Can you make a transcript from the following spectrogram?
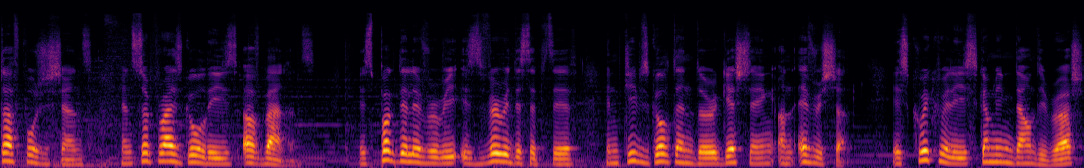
tough positions and surprise goalies off balance. His puck delivery is very deceptive and keeps goaltender guessing on every shot. His quick release coming down the rush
